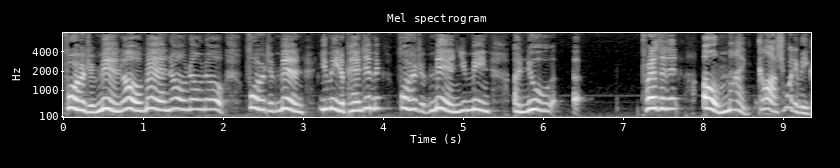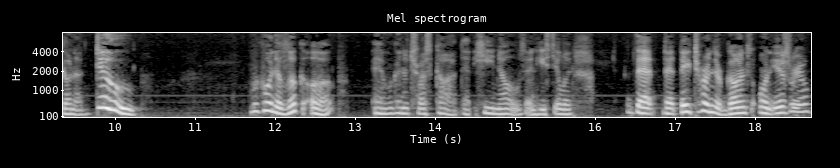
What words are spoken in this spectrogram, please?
400 men? Oh, man, no, no, no. 400 men? You mean a pandemic? 400 men? You mean a new uh, president? Oh, my gosh, what are we going to do? We're going to look up and we're going to trust God that he knows and he's still in. That, that they turned their guns on Israel.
